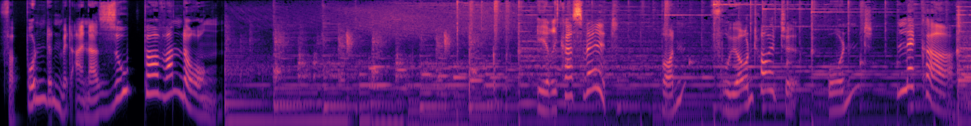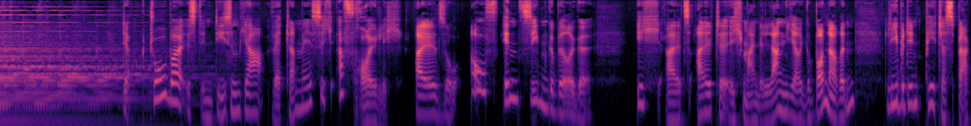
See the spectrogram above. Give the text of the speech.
verbunden mit einer super Wanderung. Erikas Welt. Bonn, früher und heute. Und lecker. Oktober ist in diesem Jahr wettermäßig erfreulich. Also auf ins Siebengebirge. Ich als alte, ich meine langjährige Bonnerin, liebe den Petersberg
